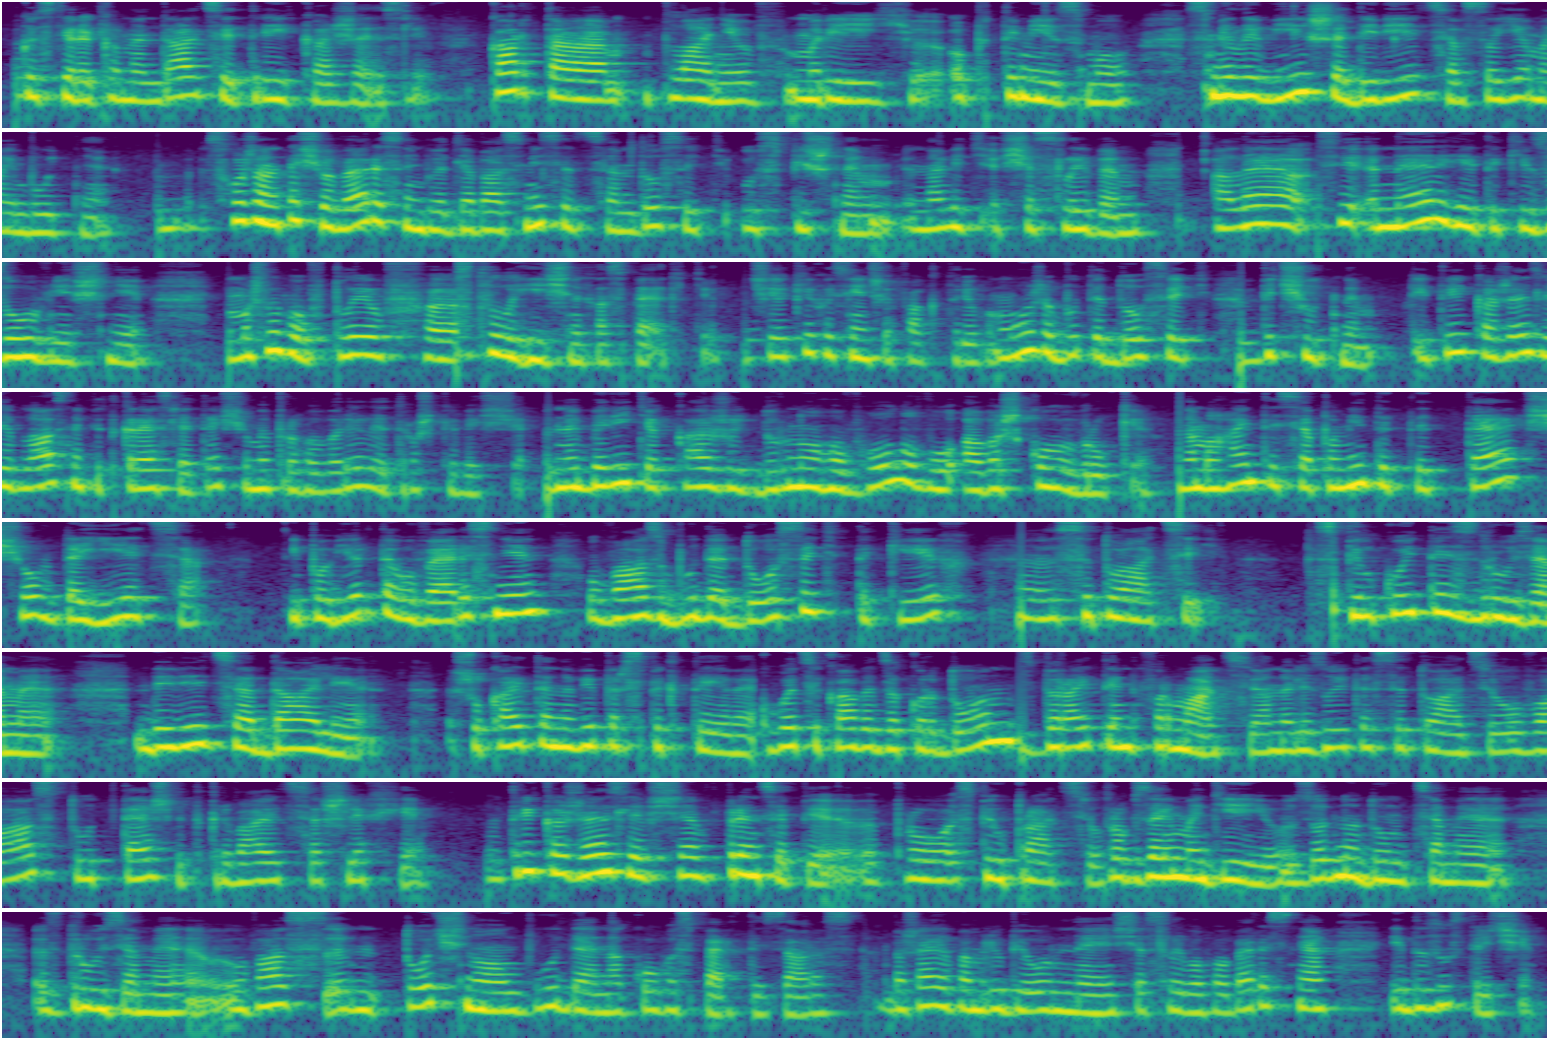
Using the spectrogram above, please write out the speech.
Якості рекомендацій трійка жезлів. Карта планів, мрій, оптимізму. Сміливіше дивіться в своє майбутнє. Схоже на те, що вересень буде для вас місяцем досить успішним, навіть щасливим. Але ці енергії, такі зовнішні, можливо, вплив астрологічних аспектів чи якихось інших факторів, може бути досить відчутним. І трійка жезлів, власне, підкреслює те, що ми проговорили трошки вище. Не беріть, як кажуть, дурного в голову, а важкого в руки. Намагайтеся помітити те, що вдається. І повірте, у вересні у вас буде досить таких е, ситуацій. Спілкуйтесь з друзями, дивіться далі, шукайте нові перспективи. Кого цікавить за кордон, збирайте інформацію, аналізуйте ситуацію. У вас тут теж відкриваються шляхи. Трійка жезлів ще в принципі про співпрацю, про взаємодію з однодумцями, з друзями. У вас е, точно буде на кого спертись зараз. Бажаю вам любі омни щасливого вересня і до зустрічі!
